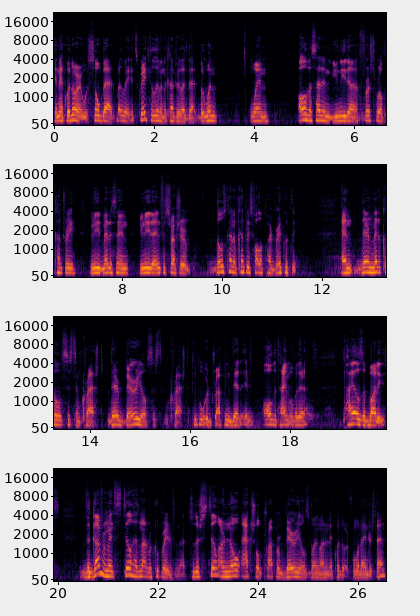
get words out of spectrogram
in Ecuador, it was so bad. By the way, it's great to live in a country like that, but when when all of a sudden you need a first world country, you need medicine, you need an infrastructure. Those kind of countries fall apart very quickly. And their medical system crashed. Their burial system crashed. People were dropping dead all the time over there. Piles of bodies. The government still has not recuperated from that. So there still are no actual proper burials going on in Ecuador, from what I understand.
